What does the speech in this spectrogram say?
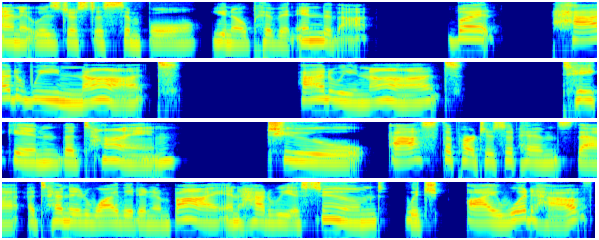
And it was just a simple, you know, pivot into that. But had we not, had we not taken the time to ask the participants that attended why they didn't buy, and had we assumed, which I would have,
